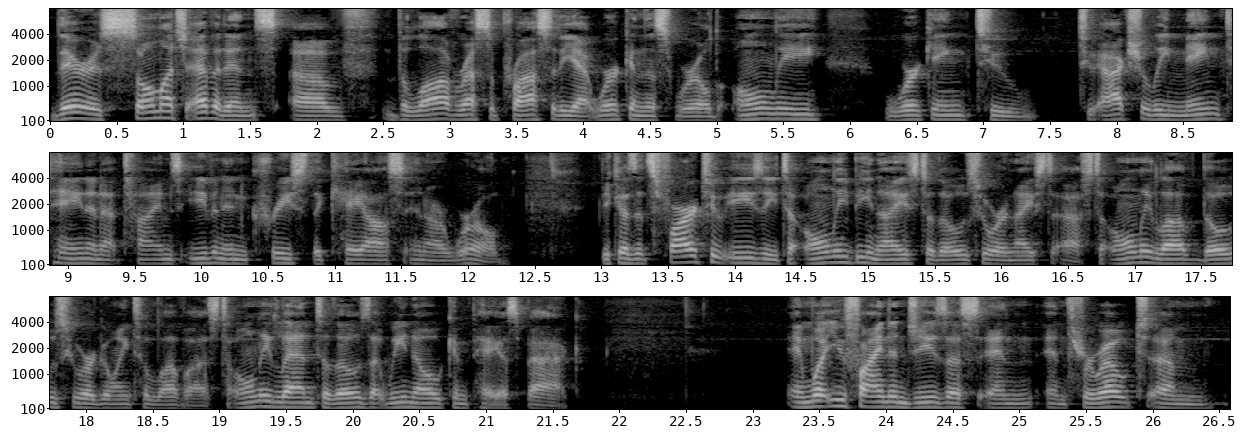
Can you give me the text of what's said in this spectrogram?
There is so much evidence of the law of reciprocity at work in this world, only working to, to actually maintain and at times even increase the chaos in our world because it's far too easy to only be nice to those who are nice to us, to only love those who are going to love us, to only lend to those that we know can pay us back. And what you find in Jesus and, and throughout um,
